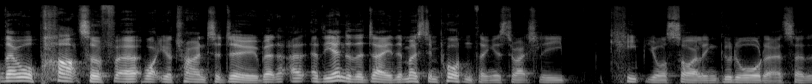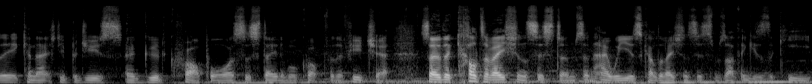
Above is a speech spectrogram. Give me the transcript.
They're all parts of uh, what you're trying to do, but at, at the end of the day, the most important thing is to actually keep your soil in good order so that it can actually produce a good crop or a sustainable crop for the future. So the cultivation systems and how we use cultivation systems, I think, is the key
